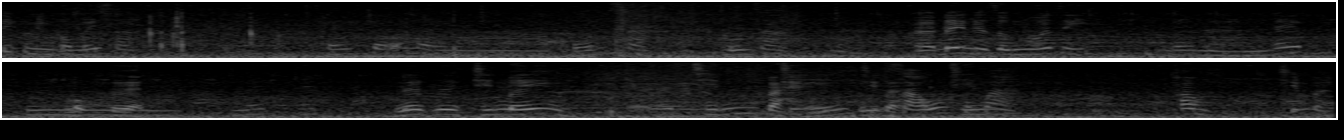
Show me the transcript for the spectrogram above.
tích mình có mấy sào? cái chỗ này là bốn sào Bốn sào. Ở đây là giống lúa gì? đây là nếp Mộc tuyển. nếp nếp Nếp với chín mấy chín bảy Chín, sáu chín không Chín bảy.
